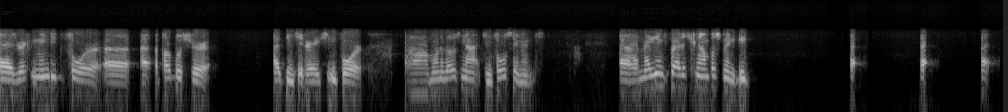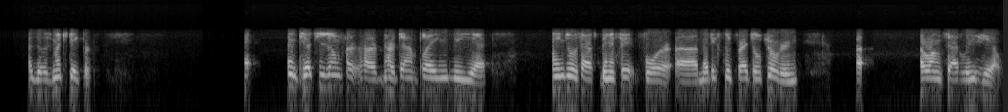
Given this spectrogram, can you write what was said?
as recommended for uh, a, publisher a consideration for um, one of those nights in full sentence. Uh, Meghan's proudest accomplishment uh, uh, uh, goes much deeper and touches on her her, her time playing the uh, Angels House benefit for medically fragile children alongside Liz Yale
